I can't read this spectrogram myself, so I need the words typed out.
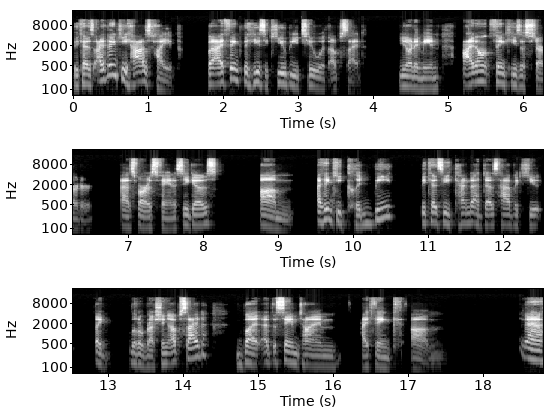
because I think he has hype, but I think that he's a QB two with upside. You know what I mean? I don't think he's a starter as far as fantasy goes. Um, I think he could be because he kind of does have a cute like little rushing upside, but at the same time, I think um nah,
